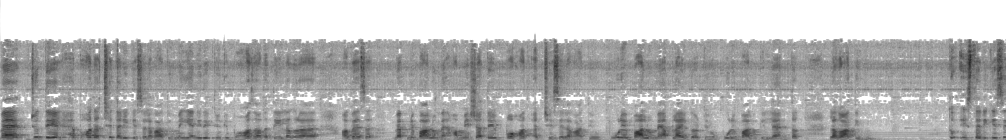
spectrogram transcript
मैं, जो तेल है बहुत अच्छे तरीके से लगाती हूँ। मैं ये नहीं देखती हूँ कि बहुत ज़्यादा तेल लग रहा है। अब ऐसा, मैं अपने बालों में हमेशा तेल बहुत अच्छे से लगाती हूँ। पूरे बालों में अप्लाई करती हूँ, पूरे बालों की लेंथ तक लगाती हूँ। तो इस तरीके से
